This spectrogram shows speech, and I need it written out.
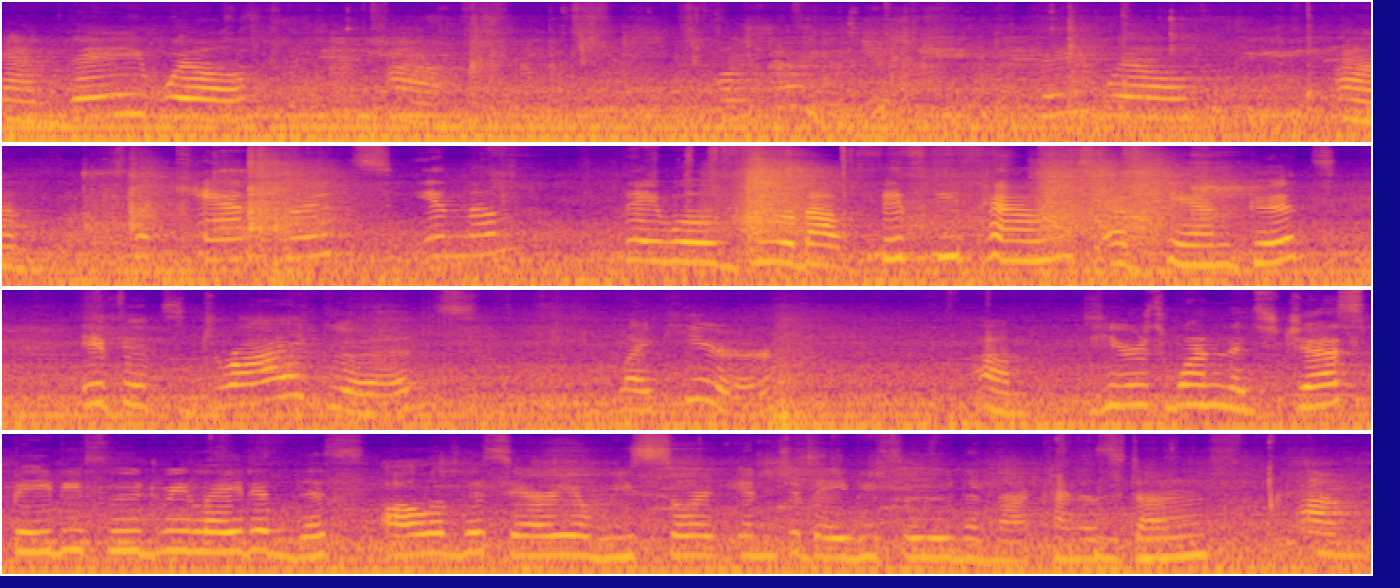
and they will uh, I'll show you. They will um, put canned goods in them. They will do about 50 pounds of canned goods. If it's dry goods, like here, um, here's one that's just baby food related. This, all of this area we sort into baby food and that kind of stuff. Um,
